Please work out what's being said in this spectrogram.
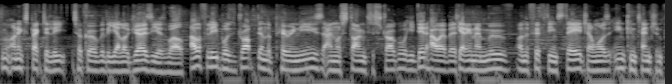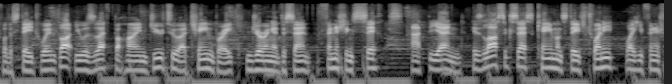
who unexpectedly took over the yellow jersey as well. Alaphilippe was dropped in the Pyrenees and was starting to struggle. He did, however, getting a move on the 15th stage and was in contention for the stage win, but he was left behind due to a chain break during a descent, finishing sixth at the end. His last success came on stage 20 where he finished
